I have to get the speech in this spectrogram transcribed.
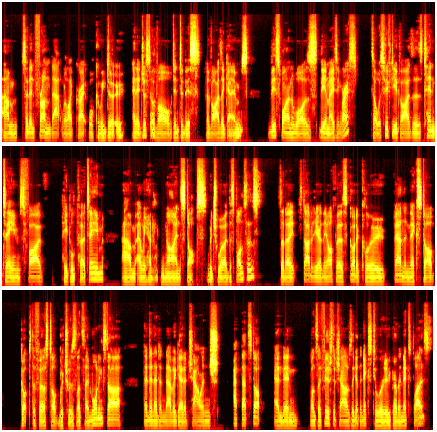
Um, so then from that, we're like, great, what can we do? And it just evolved into this advisor games. This one was the amazing race. So it was 50 advisors, 10 teams, five people per team. Um, and we had nine stops, which were the sponsors. So they started here in the office, got a clue, found the next stop, got to the first stop, which was, let's say, Morningstar. They then had to navigate a challenge at that stop and then once they finish the challenge, they get the next killer to go to the next place.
